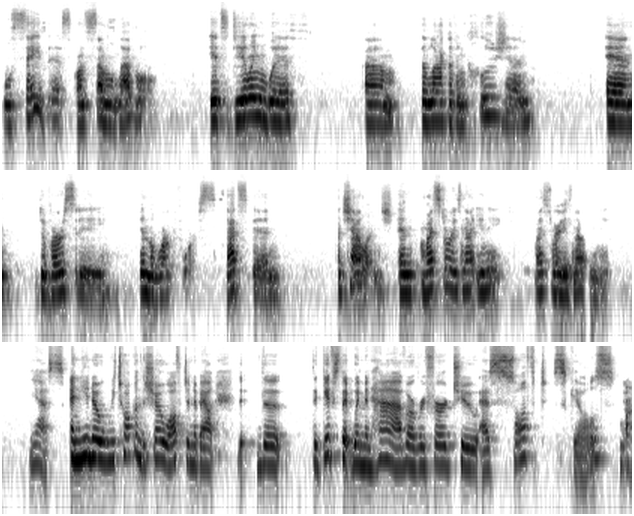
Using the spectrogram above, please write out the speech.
will say this on some level, it's dealing with um, the lack of inclusion and diversity in the workforce. That's been a challenge. And my story is not unique. My story right. is not unique. Yes. And you know, we talk on the show often about the, the the gifts that women have are referred to as soft skills. Yeah.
